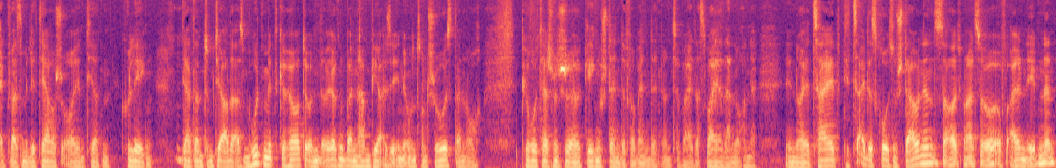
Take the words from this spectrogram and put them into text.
etwas militärisch orientierten Kollegen, der dann zum Theater aus dem Hut mitgehörte und irgendwann haben wir also in unseren Shows dann auch pyrotechnische Gegenstände verwendet und so weiter. Das war ja dann auch eine, eine neue Zeit, die Zeit des großen Staunens, sage ich mal so, auf allen Ebenen.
